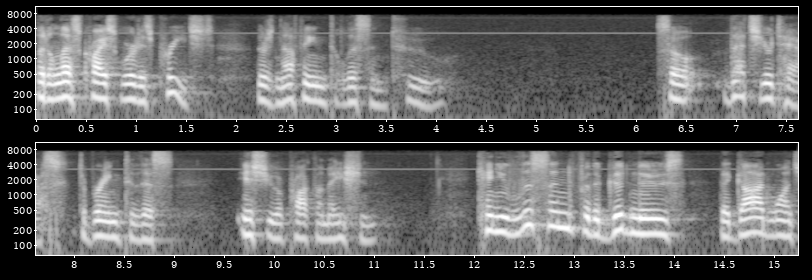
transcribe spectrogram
But unless Christ's word is preached, there's nothing to listen to. So that's your task to bring to this issue of proclamation. Can you listen for the good news that God wants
